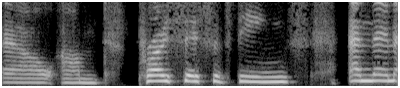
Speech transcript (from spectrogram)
our um, process of things. And then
